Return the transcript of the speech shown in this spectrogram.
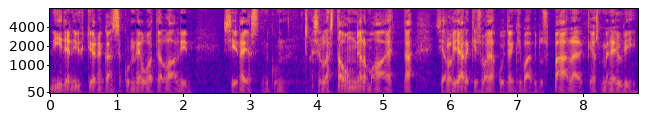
niiden yhtiöiden kanssa, kun neuvotellaan, niin siinä jos niin kuin sellaista ongelmaa, että siellä on jälkisuoja kuitenkin vaikutus päällä, eli jos menee yli,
